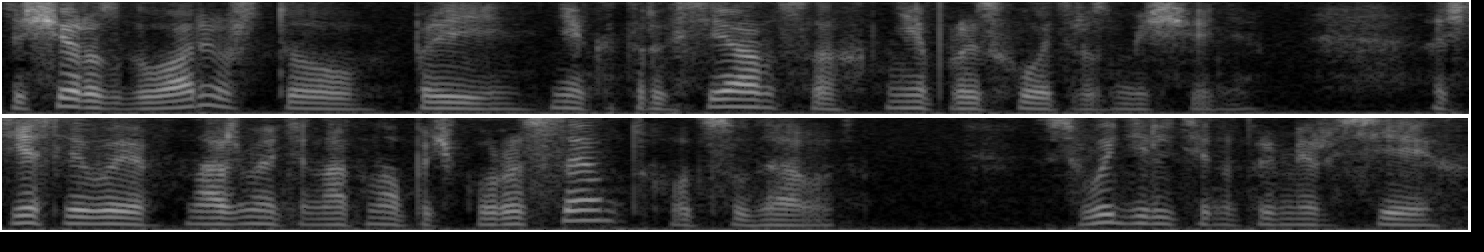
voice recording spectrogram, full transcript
Еще раз говорю, что при некоторых сеансах не происходит размещение. Значит, если вы нажмете на кнопочку Resend, вот сюда вот, то есть выделите, например, все их,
